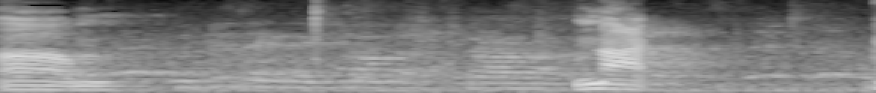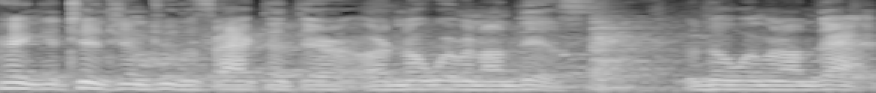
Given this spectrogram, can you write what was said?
um, not paying attention to the fact that there are no women on this, no women on that.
